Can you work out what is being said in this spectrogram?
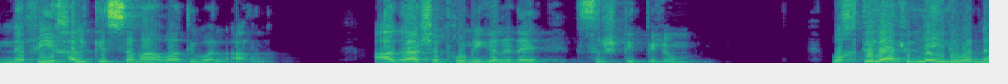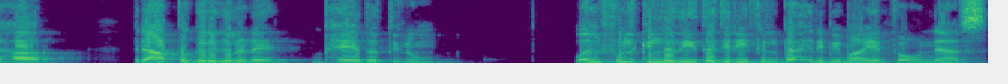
ഇന്ന ഫി ഹൽക്കിസമാവാതി വൽ അറു ആകാശഭൂമികളുടെ സൃഷ്ടിപ്പിലും വഖ്തിലാഫില്ലൈൽ വന്നഹാർ രാപ്പകലുകളുടെ ഭേദത്തിലും. വൽഫുൽക്കില്ലതി തജ്രീഫിൽ ബഹരി ബിമായൻ ഫൗന്നാസ്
